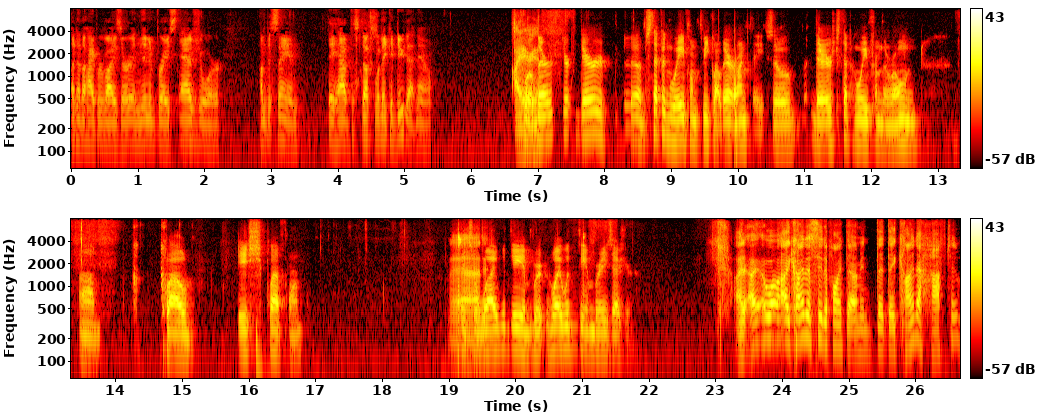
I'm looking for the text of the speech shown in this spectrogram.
another hypervisor and then embrace Azure, I'm just saying they have the stuff where they could do that now. I well, they're they're, they're um, stepping away from cloud. Air, aren't they? So they're stepping away from their own um, cloud-ish platform. Uh, so why would they why would they embrace Azure? I, I well, I kind of see the point there. I mean, that they, they kind of have to.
